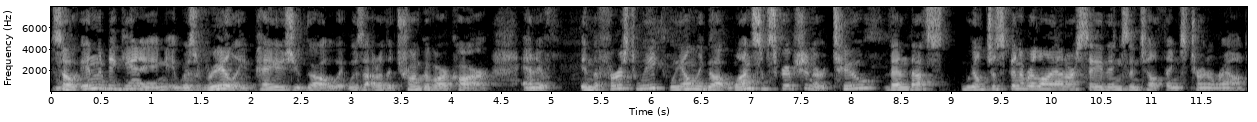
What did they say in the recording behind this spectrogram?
So in the beginning, it was really pay as you go. It was out of the trunk of our car. And if in the first week we only got one subscription or two, then that's we're just going to rely on our savings until things turn around.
